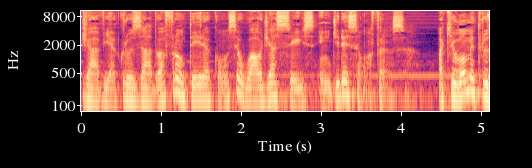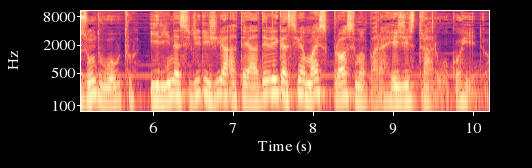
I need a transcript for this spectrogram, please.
já havia cruzado a fronteira com seu Audi A6 em direção à França. A quilômetros um do outro, Irina se dirigia até a delegacia mais próxima para registrar o ocorrido.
